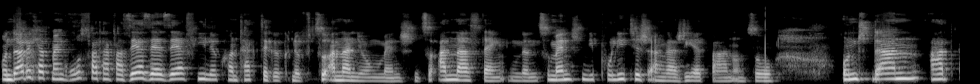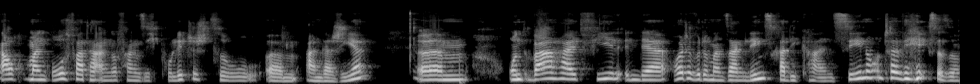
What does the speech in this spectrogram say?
Und dadurch hat mein Großvater einfach sehr, sehr, sehr viele Kontakte geknüpft zu anderen jungen Menschen, zu Andersdenkenden, zu Menschen, die politisch engagiert waren und so. Und dann hat auch mein Großvater angefangen, sich politisch zu ähm, engagieren. Ähm, und war halt viel in der, heute würde man sagen, linksradikalen Szene unterwegs. Also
